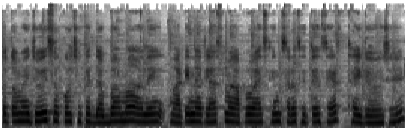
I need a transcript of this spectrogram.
તો તમે જોઈ શકો છો કે ડબ્બામાં અને માટીના ગ્લાસમાં આપણો આઈસ્ક્રીમ સરસ રીતે સેટ થઈ ગયો છે.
